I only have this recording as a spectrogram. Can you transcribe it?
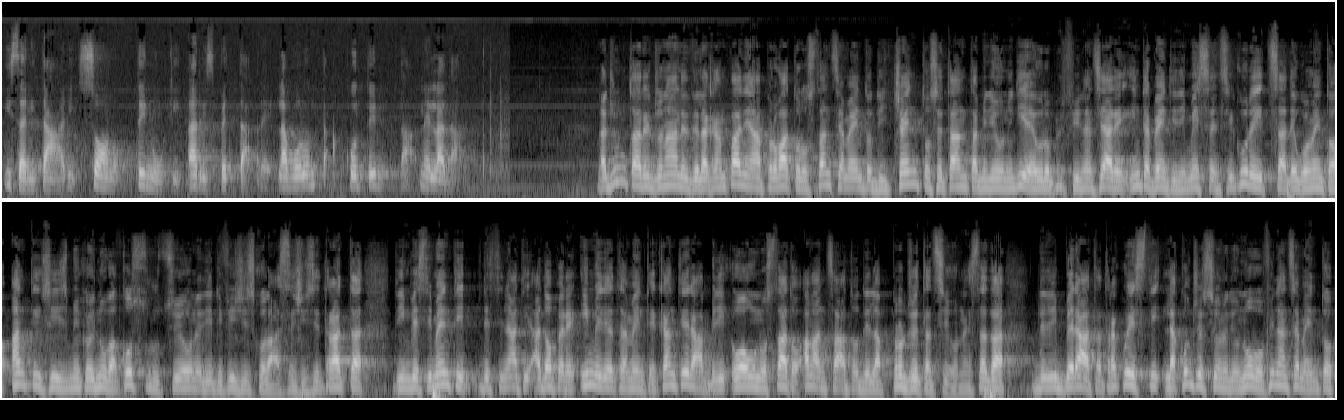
I sanitari sono tenuti a rispettare la volontà contenuta nella DAT. La Giunta regionale della Campania ha approvato lo stanziamento di 170 milioni di euro per finanziare interventi di messa in sicurezza, adeguamento antisismico e nuova costruzione di edifici scolastici. Si tratta di investimenti destinati ad opere immediatamente cantierabili o a uno stato avanzato della progettazione. È stata deliberata tra questi la concessione di un nuovo finanziamento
